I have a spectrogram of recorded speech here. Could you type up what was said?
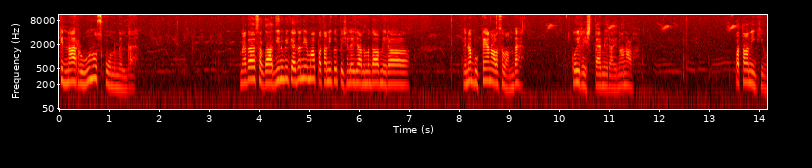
ਕਿੰਨਾ ਰੂਹ ਨੂੰ ਸਕੂਨ ਮਿਲਦਾ ਹੈ। ਮੈਂ ਤਾਂ ਸਰਦਾਰ ਜੀ ਨੂੰ ਵੀ ਕਹਿ ਦਿੰਦੀ ਹਾਂ, ਮੈਂ, ਪਤਾ ਨਹੀਂ ਕੋਈ ਪਿਛਲੇ ਜਨਮ ਦਾ ਮੇਰਾ ਇਹਨਾਂ ਬੂਟਿਆਂ ਨਾਲ ਸੰਬੰਧ ਹੈ। ਕੋਈ ਰਿਸ਼ਤਾ ਹੈ ਮੇਰਾ ਇਹਨਾਂ ਨਾਲ। ਪਤਾ ਨਹੀਂ ਕਿਉਂ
